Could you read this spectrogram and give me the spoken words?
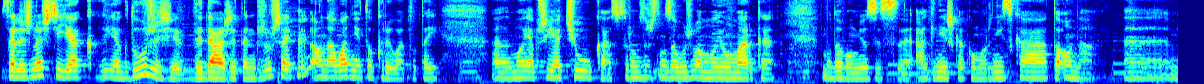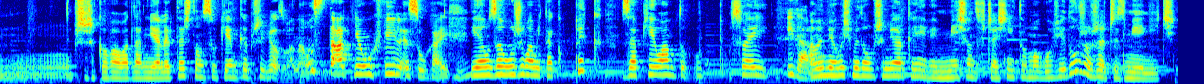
w zależności jak, jak duży się wydarzy ten brzuszek, Mhm. ona ładnie to kryła. Tutaj e, moja przyjaciółka, z którą zresztą założyłam moją markę modową Muzys, Agnieszka Komornicka, to ona przyszykowała dla mnie, ale też tą sukienkę przywiozła na ostatnią chwilę, słuchaj. Ja ją założyłam i tak pyk, zapięłam, to, słuchaj, Idealnie. a my miałyśmy tą przymiarkę, nie wiem, miesiąc wcześniej, to mogło się dużo rzeczy zmienić.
